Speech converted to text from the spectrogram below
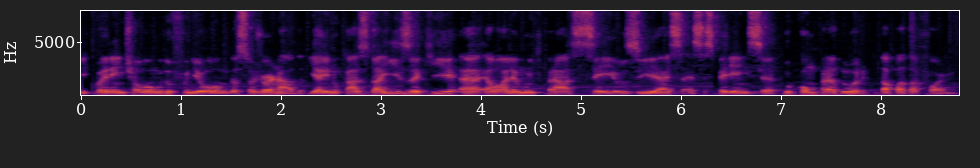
e coerente ao longo do funil, ao longo da sua jornada. E aí, no caso da Isa aqui, é, ela olha muito para sales e essa, experiência do comprador da plataforma.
